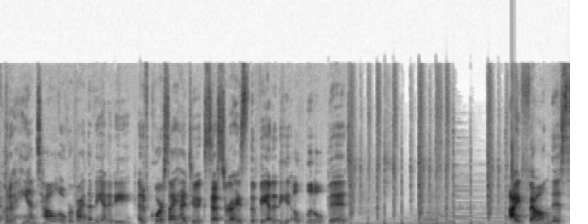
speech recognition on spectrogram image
I put a hand towel over by the vanity. And of course I had to accessorize the vanity a little bit. I found this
